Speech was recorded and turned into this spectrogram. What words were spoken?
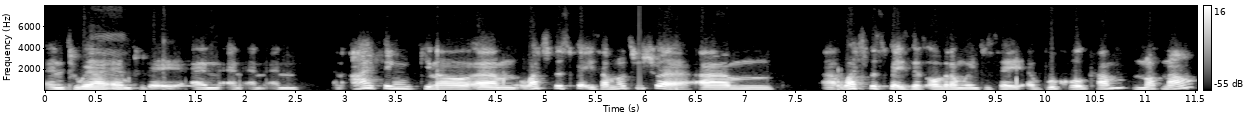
and to where I am today. And and and and and I think you know, um, watch the space. I'm not too sure. Um, uh, watch the space. That's all that I'm going to say. A book will come, not now,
